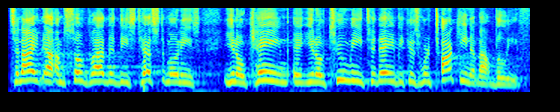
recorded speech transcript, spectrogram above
Tonight, uh, I'm so glad that these testimonies, you know, came, uh, you know, to me today because we're talking about belief.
